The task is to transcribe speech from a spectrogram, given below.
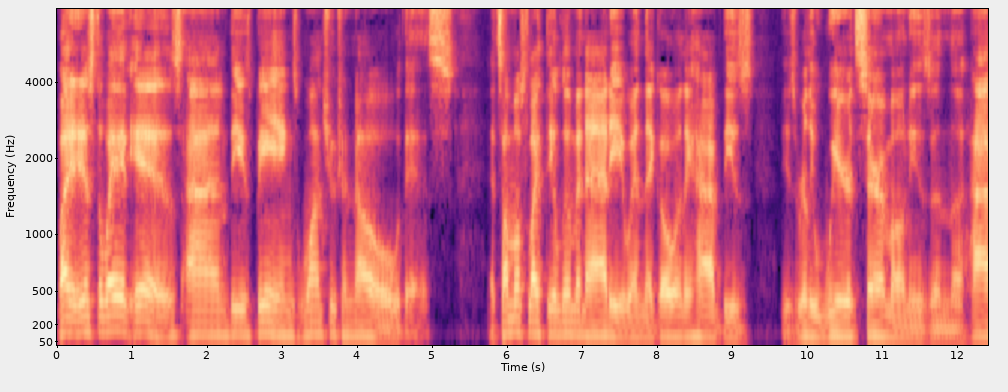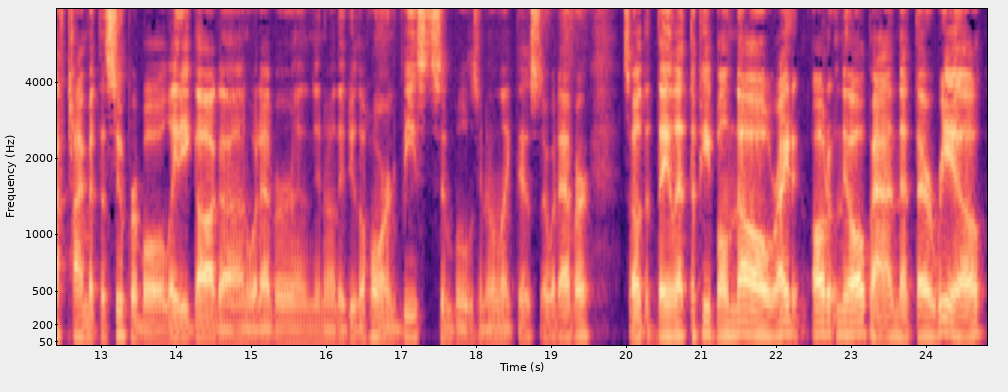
But it is the way it is, and these beings want you to know this. It's almost like the Illuminati when they go and they have these these really weird ceremonies in the halftime at the Super Bowl, Lady Gaga and whatever, and you know, they do the horned beast symbols, you know, like this or whatever, so that they let the people know right out in the open that they're real,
